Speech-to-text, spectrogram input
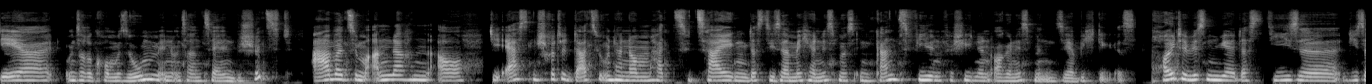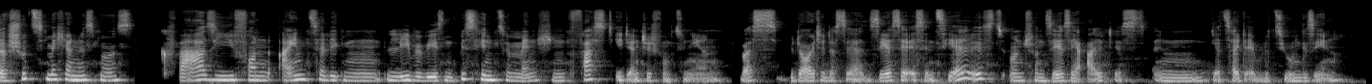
der unsere Chromosomen in unseren Zellen beschützt, aber zum anderen auch die ersten Schritte dazu unternommen hat, zu zeigen, dass dieser Mechanismus in ganz vielen verschiedenen Organismen sehr wichtig ist. Heute wissen wir, dass diese, dieser Schutzmechanismus quasi von einzelligen Lebewesen bis hin zum Menschen fast identisch funktionieren. Was bedeutet, dass er sehr, sehr essentiell ist und schon sehr, sehr alt ist in der Zeit der Evolution gesehen.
